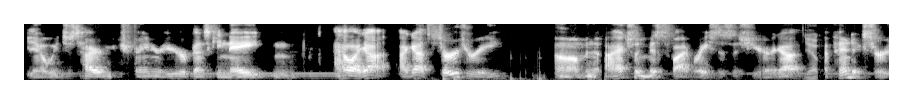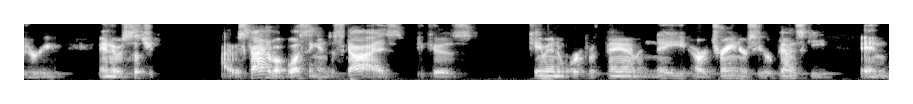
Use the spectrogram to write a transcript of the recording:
you know, we just hired a new trainer here, Penske Nate, and hell, I got I got surgery. Um, and I actually missed five races this year. I got yep. appendix surgery, and it was such a, it was kind of a blessing in disguise because came in and worked with Pam and Nate, our trainers here at Penske, and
